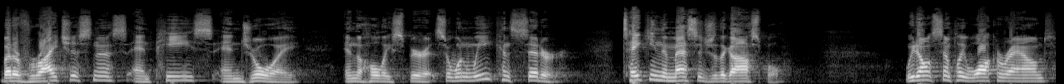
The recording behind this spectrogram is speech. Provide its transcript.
but of righteousness and peace and joy in the Holy Spirit. So when we consider taking the message of the gospel, we don't simply walk around,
